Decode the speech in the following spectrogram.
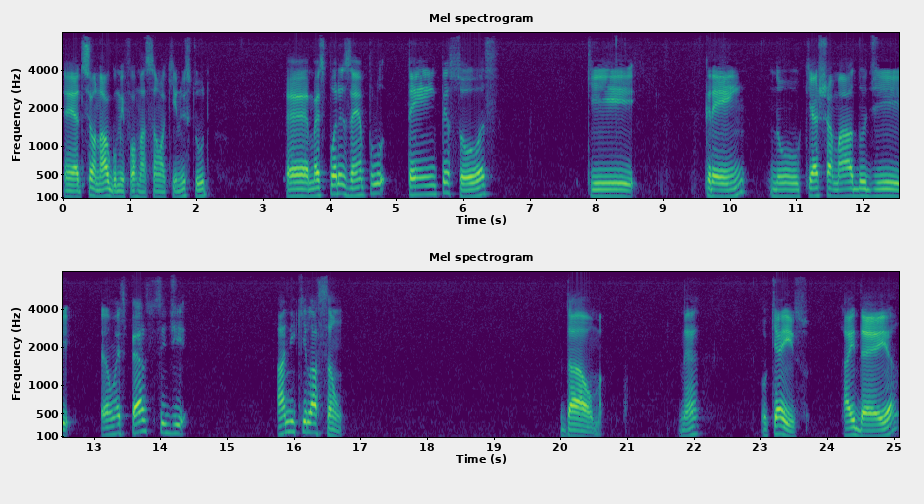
é, adicionar alguma informação aqui no estudo. É, mas, por exemplo, tem pessoas que creem no que é chamado de é uma espécie de aniquilação da alma, né? O que é isso? A ideia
